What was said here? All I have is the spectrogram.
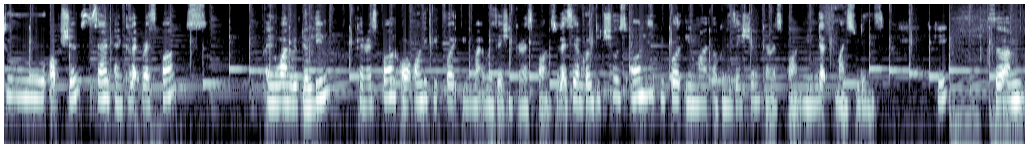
two options send and collect response. Anyone with the link can respond or only people in my organization can respond. So let's say i'm going to choose only people in my organization can respond meaning that my students. Okay. So i'm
